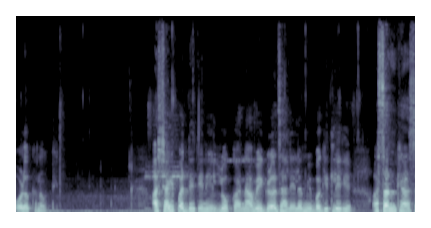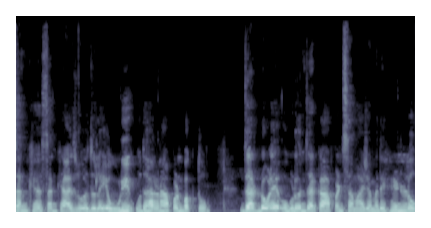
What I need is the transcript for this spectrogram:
ओळख नव्हती. अशाही पद्धतीने लोकांना वेगळं झालेलं मी बघितलेली आहे. असंख्य असंख्य असंख्य आजूबाजूला एवढी उदाहरणं आपण बघतो. जर डोळे उघडून जर का आपण समाजामध्ये हिंडलो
